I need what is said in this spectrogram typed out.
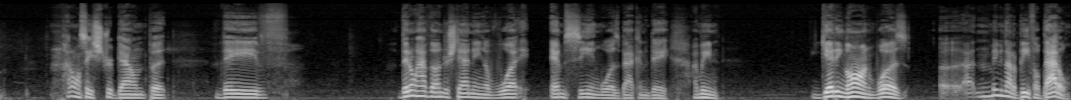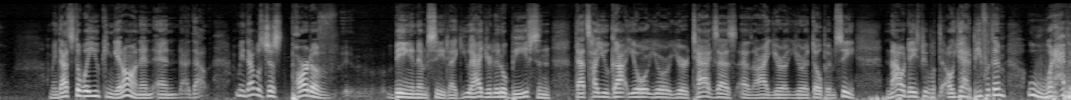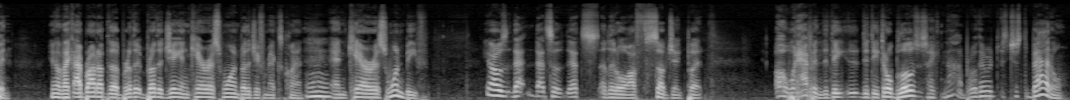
I don't want to say stripped down, but they've they don't have the understanding of what emceeing was back in the day. I mean, getting on was uh, maybe not a beef, a battle. I mean, that's the way you can get on, and and that I mean that was just part of being an MC. Like you had your little beefs, and that's how you got your your your tags as as all right, you're a- you're a dope MC. Nowadays, people, th- oh, you had a beef with him? Ooh, what happened? You know, like I brought up the brother brother J and KRS One, brother J from X Clan, and KRS One beef. You know, I was that that's a that's a little off subject, but oh, what happened? Did they did they throw blows? It's like nah, bro. They were it's just a battle.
